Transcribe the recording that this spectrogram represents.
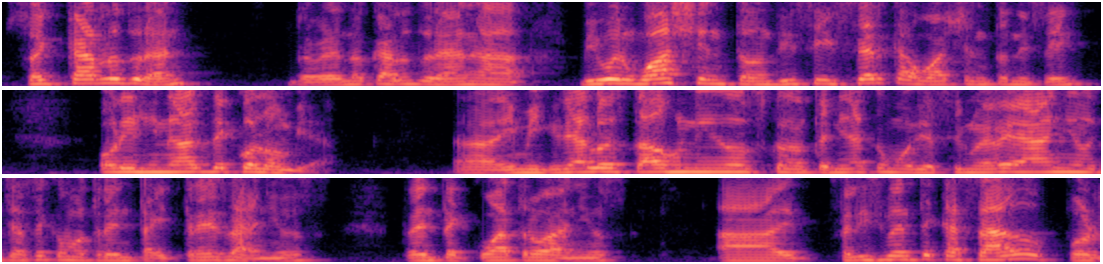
soy Carlos Durán, reverendo Carlos Durán. Uh, Vivo en Washington, D.C., cerca de Washington, D.C., original de Colombia. Uh, emigré a los Estados Unidos cuando tenía como 19 años, ya hace como 33 años, 34 años. Uh, felizmente casado por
